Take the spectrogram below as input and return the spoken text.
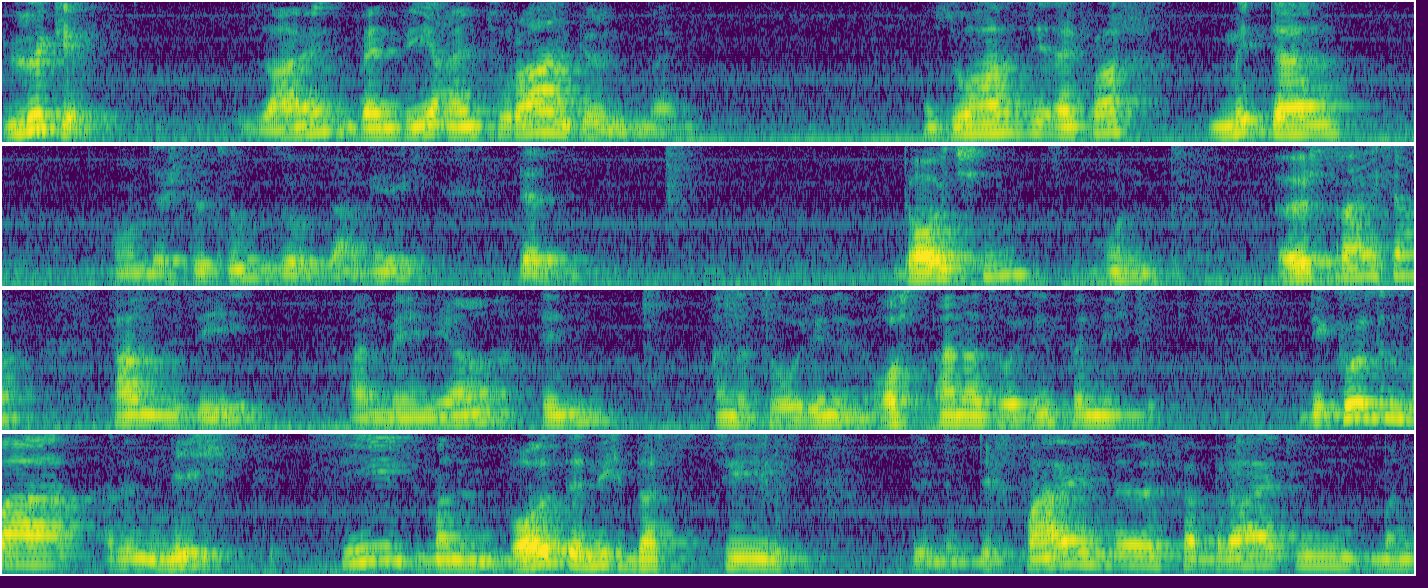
Lücke sein, wenn wir einen Turan gründen werden. Und so haben sie einfach mit der Unterstützung, so sage ich, der Deutschen und Österreicher haben sie die Armenier in Anatolien, in Ostanatolien vernichtet. Die Kurden waren nicht Ziel, man wollte nicht das Ziel, die, Feinde verbreiten, man,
